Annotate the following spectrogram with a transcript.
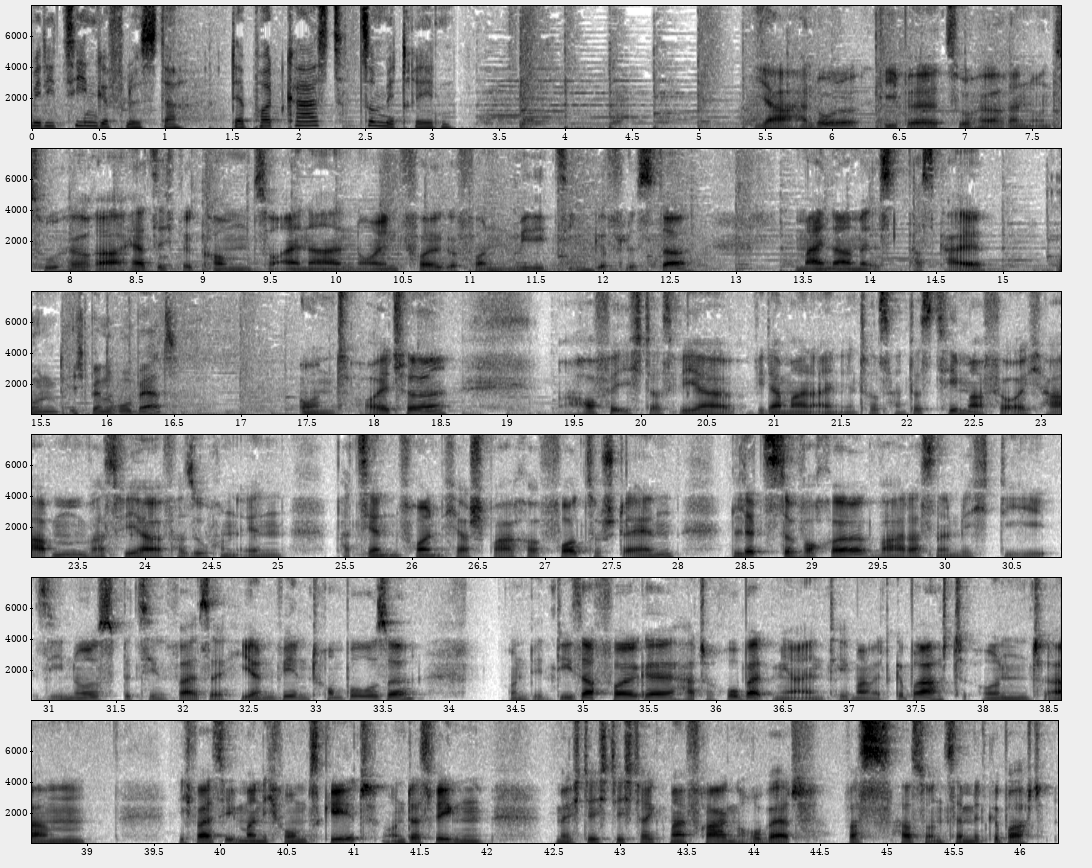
Medizingeflüster, der Podcast zum Mitreden. Ja, hallo liebe Zuhörerinnen und Zuhörer, herzlich willkommen zu einer neuen Folge von Medizingeflüster. Mein Name ist Pascal. Und ich bin Robert. Und heute hoffe ich, dass wir wieder mal ein interessantes Thema für euch haben, was wir versuchen in patientenfreundlicher Sprache vorzustellen. Letzte Woche war das nämlich die Sinus- bzw. Hirnvenenthrombose. Und in dieser Folge hat Robert mir ein Thema mitgebracht und ähm, ich weiß wie immer nicht, worum es geht. Und deswegen möchte ich dich direkt mal fragen, Robert, was hast du uns denn mitgebracht?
